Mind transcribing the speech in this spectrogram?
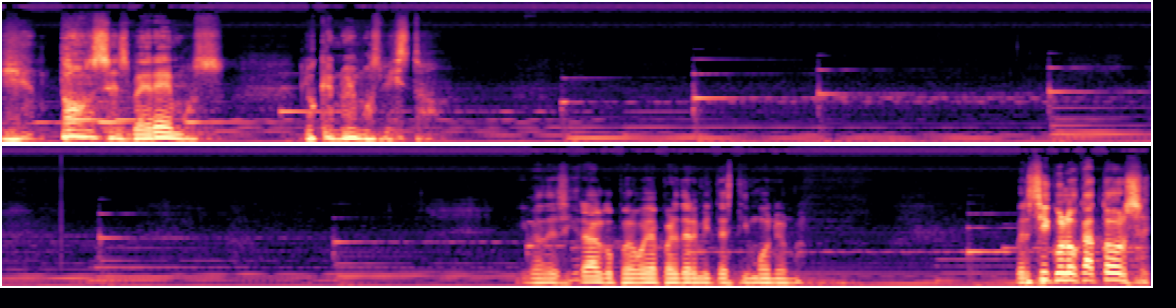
Y entonces veremos lo que no hemos visto. Iba a decir algo, pero voy a perder mi testimonio, Versículo 14.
